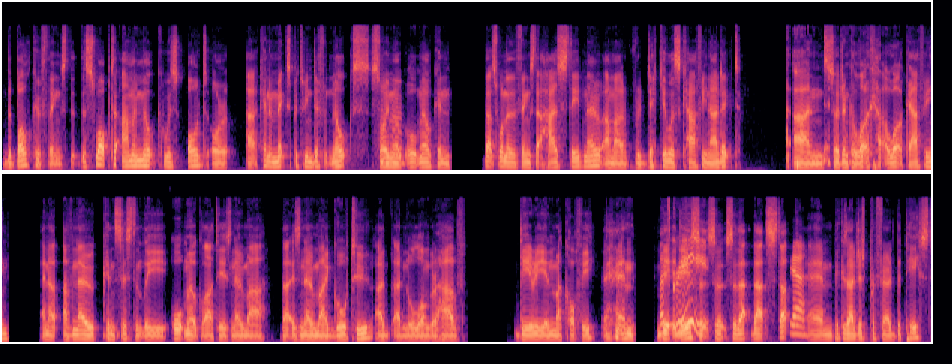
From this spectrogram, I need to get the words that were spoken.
the bulk of things. That the swap to almond milk was odd, or a kind of mix between different milks, soy mm-hmm. milk, oat milk, and that's one of the things that has stayed now. I'm a ridiculous caffeine addict, and so I drink a lot of a lot of caffeine. And I, have now consistently oat milk latte is now my that is now my go to. I, I no longer have dairy in my coffee. Um, day great. So, so, so that that stuck. Yeah. Um, because I just preferred the taste.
